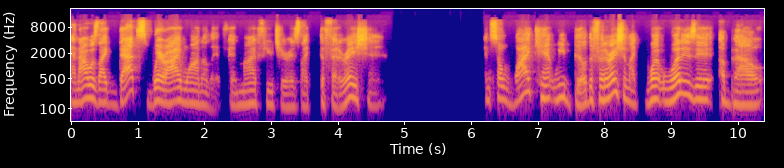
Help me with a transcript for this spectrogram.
And I was like, that's where I want to live. And my future is like the Federation. And so why can't we build the Federation? Like, what what is it about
